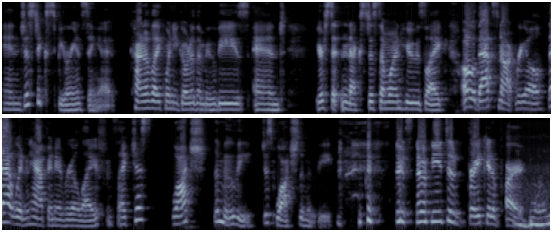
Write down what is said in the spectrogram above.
in just experiencing it. Kind of like when you go to the movies and you're sitting next to someone who's like, "Oh, that's not real. That wouldn't happen in real life." It's like just watch the movie. Just watch the movie. there's no need to break it apart. Mm-hmm.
